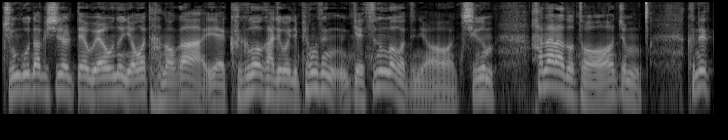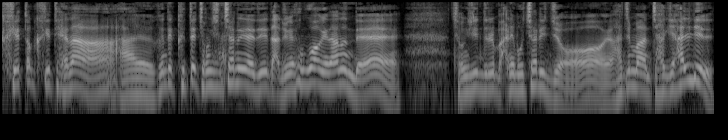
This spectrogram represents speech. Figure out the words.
중고등학교 시절 때 외우는 영어 단어가 예, 그거 가지고 이제 평생 이렇게 쓰는 거거든요. 지금 하나라도 더 좀 근데 그게 또 그게 되나? 아유, 근데 그때 정신 차리는 애들이 나중에 성공하긴 하는데 정신들을 많이 못 차리죠. 하지만 자기 할 일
